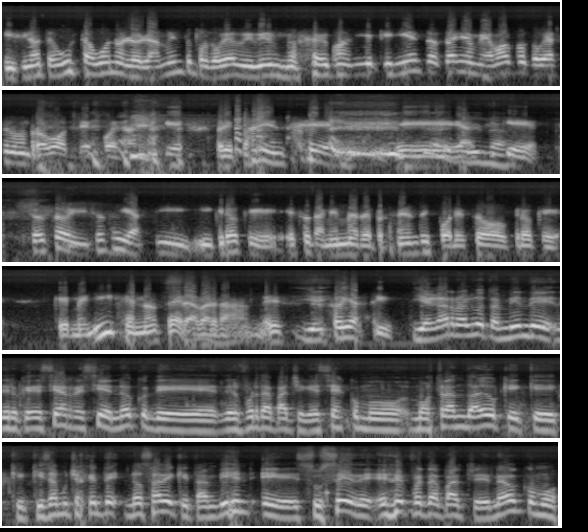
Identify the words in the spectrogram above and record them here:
Y si no te gusta, bueno, lo lamento porque voy a vivir, no sé, con 500 años, mi amor, porque voy a ser un robot después. Así que prepárense. Eh, así que yo soy yo soy así y creo que eso también me representa y por eso creo que que me eligen no sé la verdad es, Y- soy así Y agarro algo también de, de lo que decías recién, ¿no? De, del Fuerte Apache, que decías como mostrando algo que, que, que quizás mucha gente no sabe que también eh, sucede en el Fuerte Apache, ¿no? Como,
